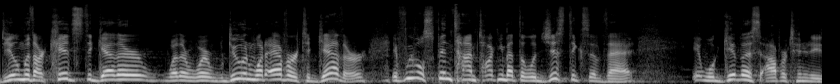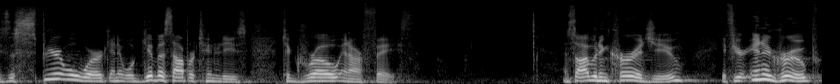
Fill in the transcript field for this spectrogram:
dealing with our kids together, whether we're doing whatever together, if we will spend time talking about the logistics of that, it will give us opportunities. The Spirit will work and it will give us opportunities to grow in our faith. And so I would encourage you if you're in a group,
